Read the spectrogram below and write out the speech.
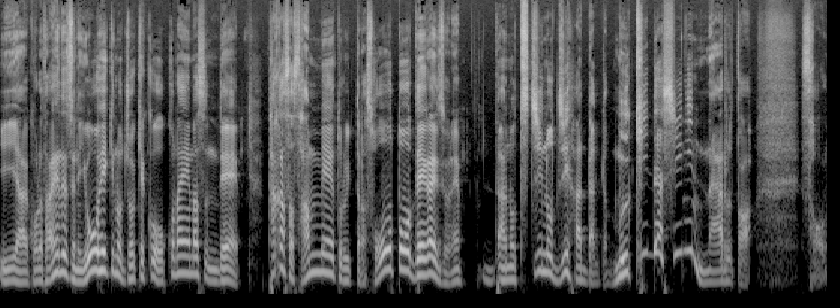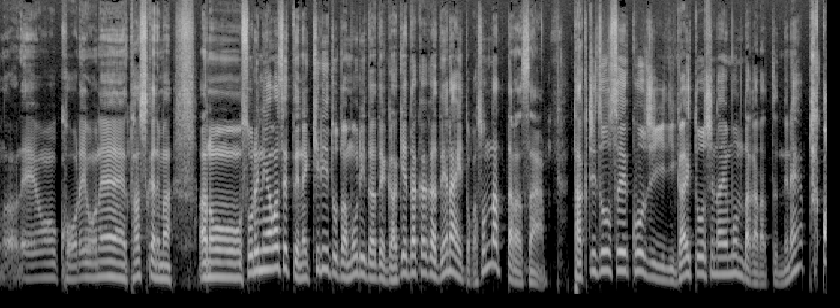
いやこれ大変ですね擁壁の除却を行いますんで高さ3メートルいったら相当でかいんですよねあの土の地肌がむき出しになると。それをこれをね確かにまああのー、それに合わせてねキリトだ森だで崖高が出ないとかそんなったらさ宅地造成工事に該当しないもんだからってんでねパコ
